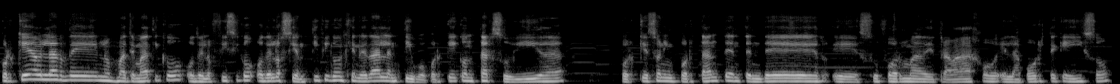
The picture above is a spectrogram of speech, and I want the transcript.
¿por qué hablar de los matemáticos o de los físicos o de los científicos en general antiguos? ¿Por qué contar su vida? ¿Por qué son importantes entender eh, su forma de trabajo, el aporte que hizo?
